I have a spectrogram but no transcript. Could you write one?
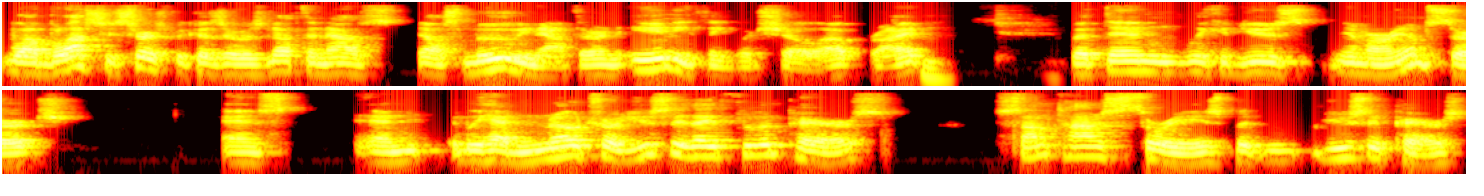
well, velocity search because there was nothing else else moving out there and anything would show up, right? Mm-hmm. But then we could use MRM search, and and we had no trouble. Usually they flew in pairs, sometimes threes, but usually pairs.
